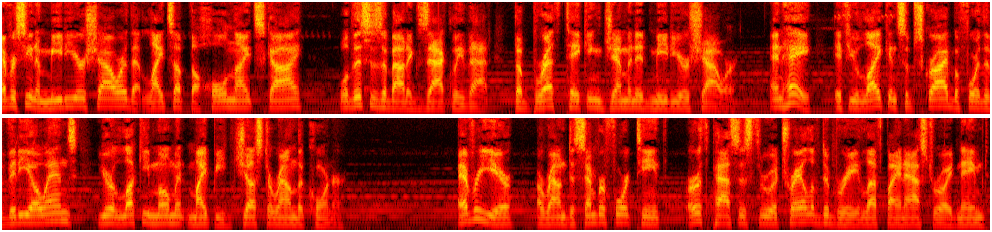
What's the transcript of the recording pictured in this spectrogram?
Ever seen a meteor shower that lights up the whole night sky? Well this is about exactly that, the breathtaking Geminid meteor shower. And hey, if you like and subscribe before the video ends, your lucky moment might be just around the corner. Every year, around December 14th, Earth passes through a trail of debris left by an asteroid named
